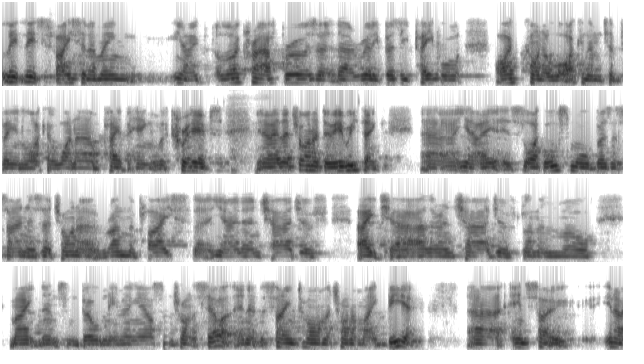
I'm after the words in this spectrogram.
let, let's face it, I mean, you know, a lot of craft brewers are they're really busy people. I kind of liken them to being like a one-armed paper hanger with crabs. You know, they're trying to do everything. Uh, you know, it's like all small business owners. They're trying to run the place. You know, they're in charge of HR. They're in charge of blooming well maintenance and building everything else and trying to sell it. And at the same time, they're trying to make beer. Uh, and so, you know,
